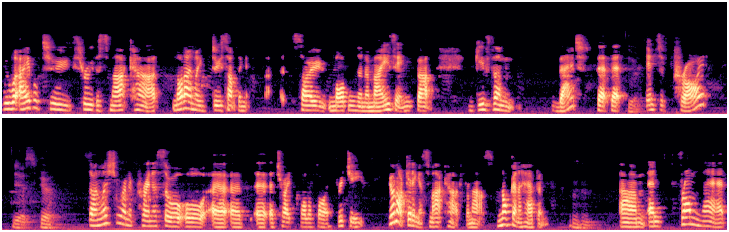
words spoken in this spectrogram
we were able to, through the smart card, not only do something so modern and amazing, but give them that, that, that Yeah. sense of pride. Yes. Yeah. So unless you're an apprentice or, or a, a, a trade qualified fridgie, you're not getting a smart card from us. Not going to happen. hmm Um, and from that,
